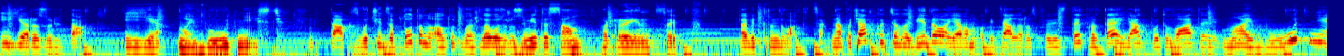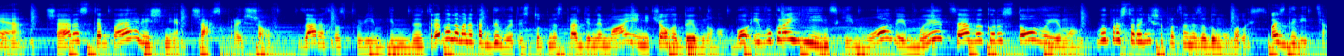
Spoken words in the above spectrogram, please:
і є результат, і є майбутність. Так, звучить заплутано, але тут важливо зрозуміти сам принцип. Та відтренувати це на початку цього відео. Я вам обіцяла розповісти про те, як будувати майбутнє через теперішнє. Час прийшов. Зараз розповім. І не треба на мене так дивитись. Тут насправді немає нічого дивного. Бо і в українській мові ми це використовуємо. Ви просто раніше про це не задумувались. Ось дивіться:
